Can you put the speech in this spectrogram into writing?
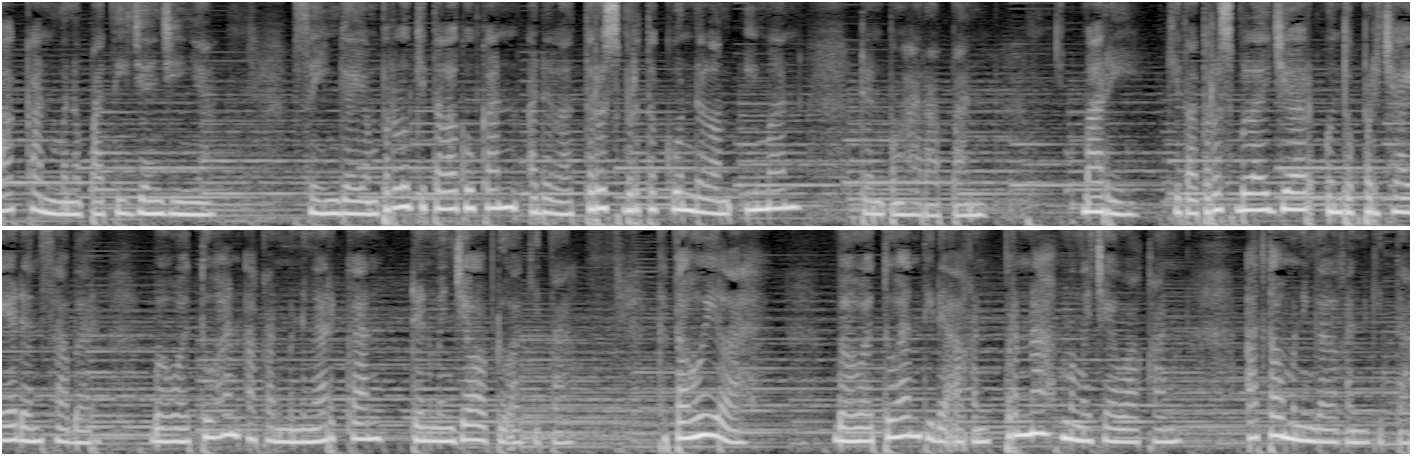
akan menepati janjinya. Sehingga yang perlu kita lakukan adalah terus bertekun dalam iman dan pengharapan. Mari kita terus belajar untuk percaya dan sabar bahwa Tuhan akan mendengarkan dan menjawab doa kita. Ketahuilah bahwa Tuhan tidak akan pernah mengecewakan atau meninggalkan kita,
